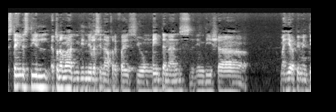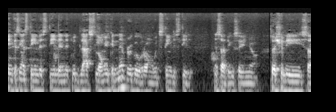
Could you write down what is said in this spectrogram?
stainless steel, ito naman, hindi nila sinacrifice yung maintenance. Hindi siya mahirap i-maintain kasi nga stainless steel and it would last long. You can never go wrong with stainless steel. Nasabi ko sa inyo. Especially sa,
